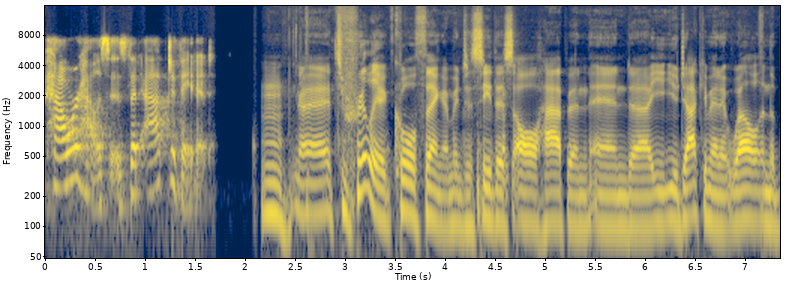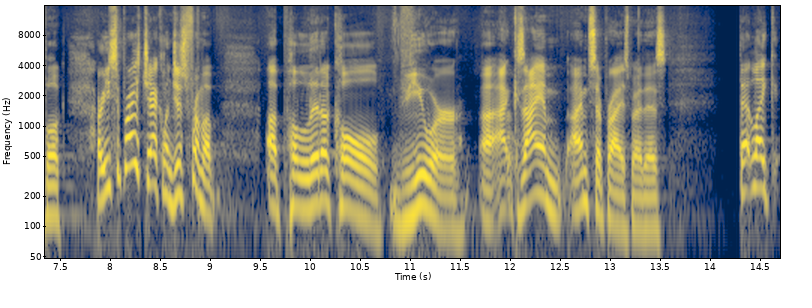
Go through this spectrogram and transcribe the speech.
powerhouses that activated. Mm, uh, it's really a cool thing. I mean, to see this all happen, and uh, you, you, document it well in the book. Are you surprised, Jacqueline, just from a, a political viewer? Because uh, I am, I'm surprised by this. That like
